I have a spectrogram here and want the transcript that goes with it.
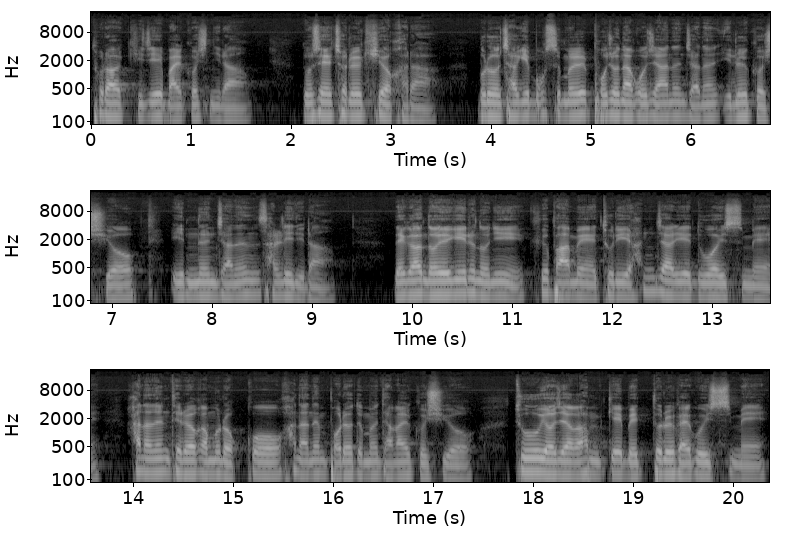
돌아키지 말 것이니라. 노새철을 기억하라. 무릇 자기 목숨을 보존하고자 하는 자는 잃을 것이요 있는 자는 살리리라. 내가 너에게 이르노니 그 밤에 둘이 한 자리에 누워 있음에 하나는 데려감을 얻고 하나는 버려둠을 당할 것이요 두 여자가 함께 맷돌을 갈고 있음에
